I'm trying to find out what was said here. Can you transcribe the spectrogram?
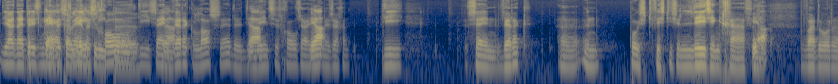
Ja, nee, er is een hele, school die zijn ja. werk las, hè, de, de Ja. School zou je Ja. kunnen zeggen. Die zijn werk eh, een positivistische lezing gaven. Waardoor eh,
